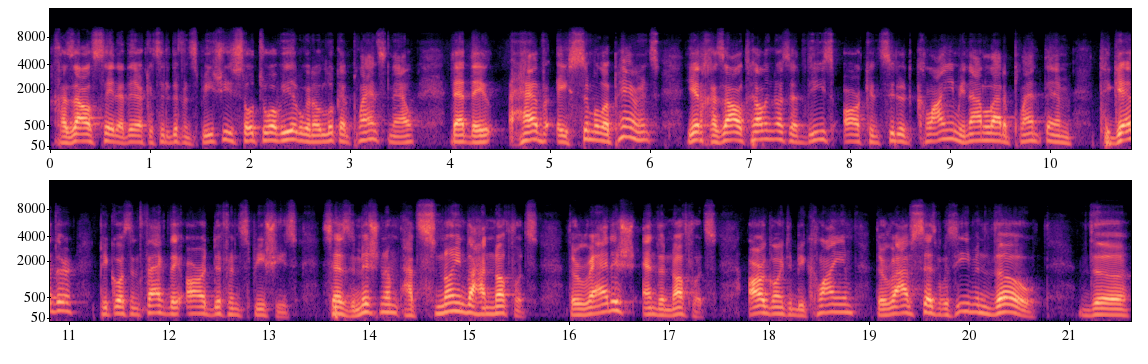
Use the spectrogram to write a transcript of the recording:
Chazal say that they are considered different species. So too over here, we're going to look at plants now that they have a similar appearance. Yet Chazal telling us that these are considered klayim. You're not allowed to plant them together because in fact they are different species. Says the Mishnah, Hatznoin v'hanofutz. The radish and the nofuts are going to be klayim. The Rav says because even though the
